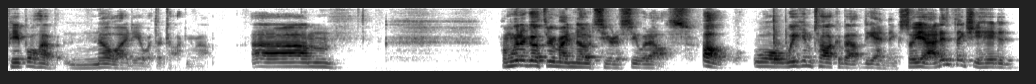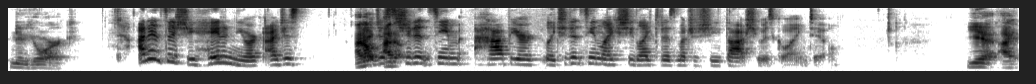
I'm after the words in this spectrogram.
People have no idea what they're talking about. Um, I'm gonna go through my notes here to see what else. Oh, well, we can talk about the ending. So yeah, I didn't think she hated New York. I didn't say she hated New York. I just. I I, don't. just I don't she didn't seem happier. Like she didn't seem like she liked it as much as she thought she was going to. yeah, I.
